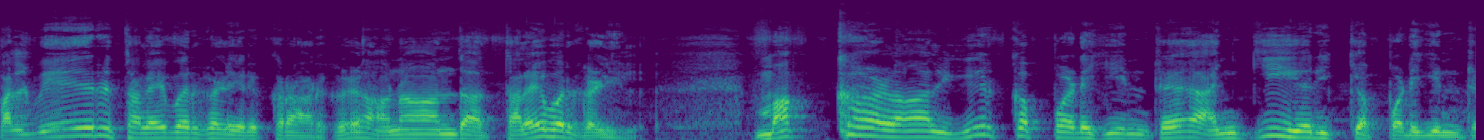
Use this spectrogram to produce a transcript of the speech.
பல்வேறு தலைவர்கள் இருக்கிறார்கள். ஆனால் அந்த தலைவர்களில் மக்களால் ஈர்க்கப்படுகின்ற அங்கீகரிக்கப்படுகின்ற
